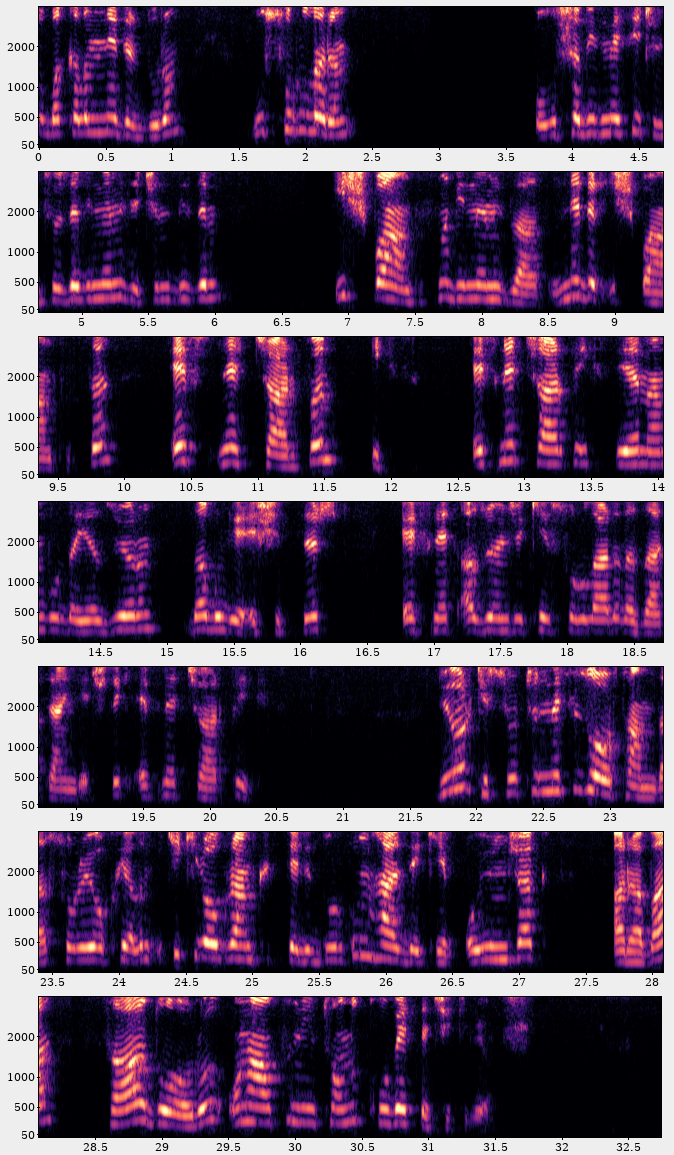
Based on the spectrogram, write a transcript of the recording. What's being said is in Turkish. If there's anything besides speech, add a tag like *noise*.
Bakalım nedir durum? Bu soruların oluşabilmesi için, çözebilmemiz için bizim iş bağıntısını bilmemiz lazım. Nedir iş bağıntısı? F net çarpı x. F net çarpı x diye hemen burada yazıyorum. W eşittir. F net az önceki sorularda da zaten geçtik. F net çarpı x. Diyor ki sürtünmesiz ortamda soruyu okuyalım. 2 kilogram kütleli durgun haldeki oyuncak araba sağa doğru 16 Newton'luk kuvvetle çekiliyormuş.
